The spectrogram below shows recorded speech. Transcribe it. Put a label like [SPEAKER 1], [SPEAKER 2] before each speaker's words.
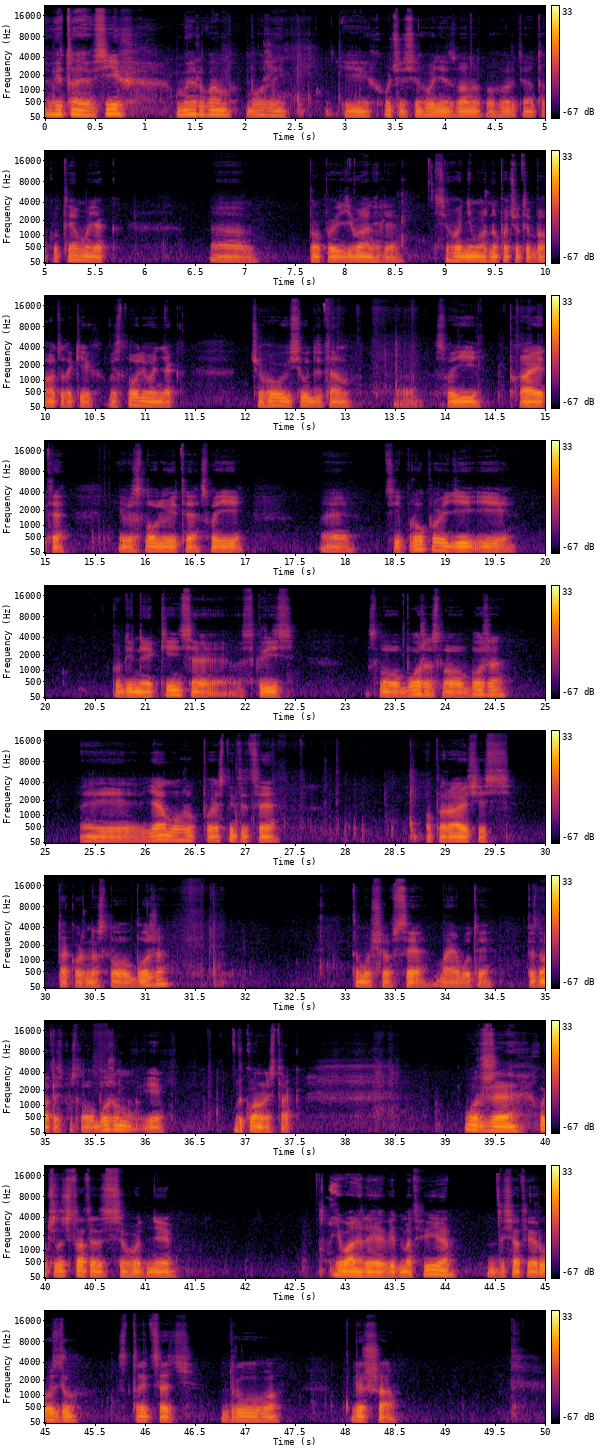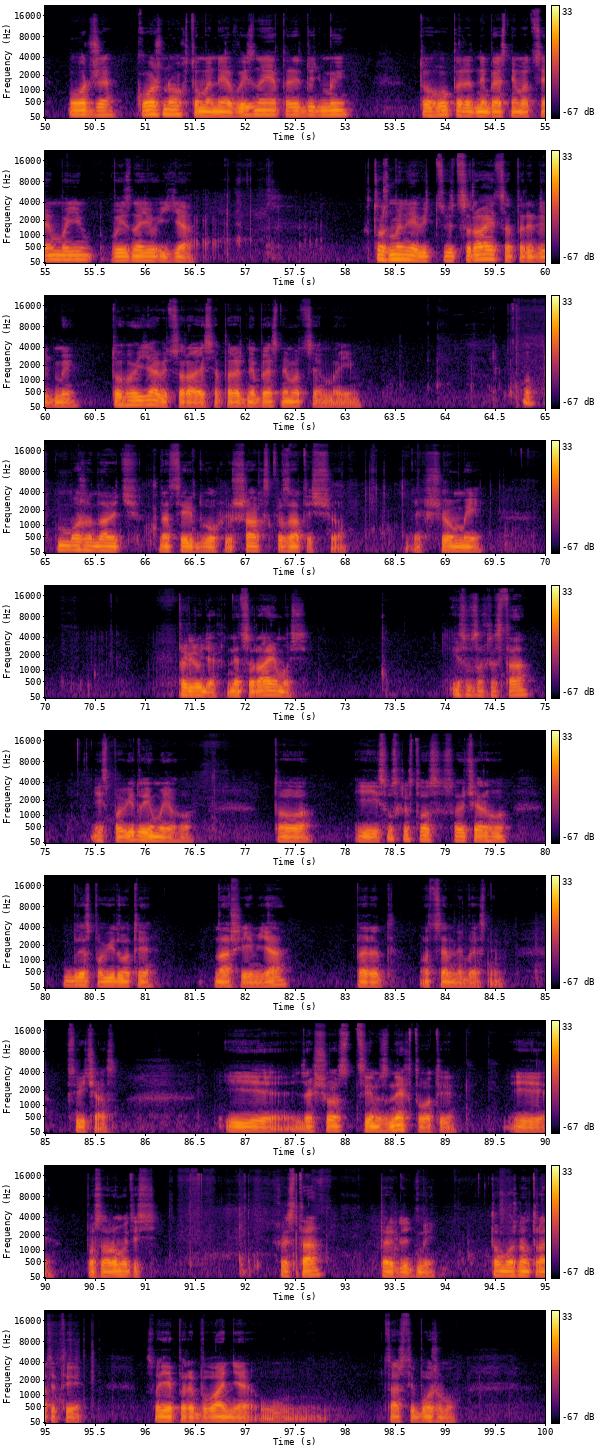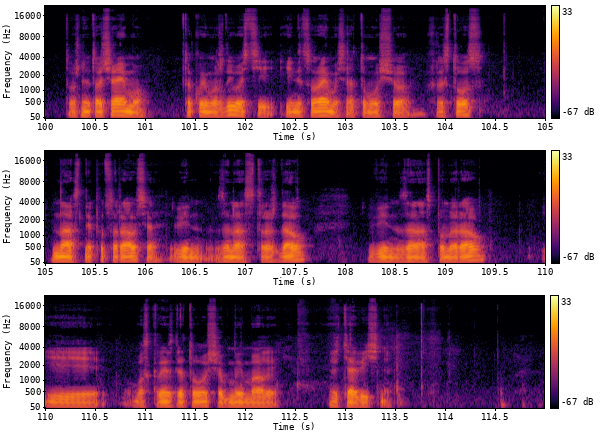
[SPEAKER 1] Вітаю всіх, мир вам Божий. І хочу сьогодні з вами поговорити на таку тему, як е, проповідь Євангелія. Сьогодні можна почути багато таких висловлювань, як чого ви всюди там е, свої пхаєте і висловлюєте свої е, ці проповіді, і куди не кинься скрізь Слово Боже, Слово Боже. І я можу пояснити це, опираючись також на Слово Боже, тому що все має бути пізнаватись по Слову Божому і виконуватись так. Отже, хочу зачитати сьогодні Євангеліє від Матвія, 10 розділ з 32 вірша. Отже, кожного, хто мене визнає перед людьми, того перед Небесним Отцем моїм визнаю і я. Хто ж мене від- відцурається перед людьми, того і я відцураюся перед Небесним Отцем моїм. От можна навіть на цих двох віршах сказати, що якщо ми при людях не цураємось Ісуса Христа і сповідуємо Його, то і Ісус Христос, в свою чергу, буде сповідувати наше ім'я перед Отцем Небесним в свій час. І якщо з цим знехтувати і посоромитись Христа перед людьми, то можна втратити своє перебування у Царстві Божому. Тож не втрачаємо такої можливості і не цураємося, тому що Христос нас не поцурався, Він за нас страждав, Він за нас помирав і воскрес для того, щоб ми мали життя вічне.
